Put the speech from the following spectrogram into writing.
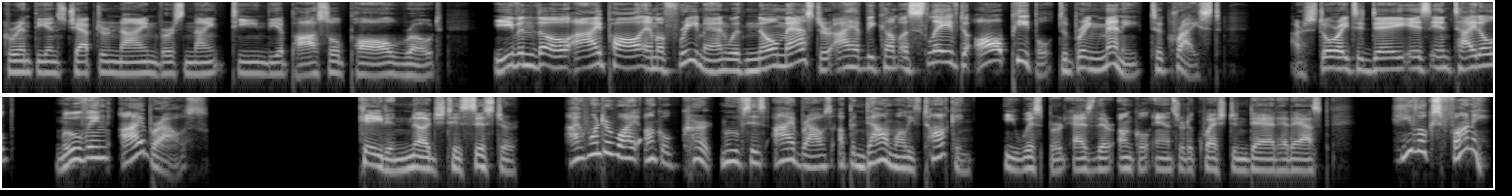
Corinthians chapter 9 verse 19, the apostle Paul wrote, even though I, Paul, am a free man with no master, I have become a slave to all people to bring many to Christ. Our story today is entitled Moving Eyebrows. Caden nudged his sister. I wonder why Uncle Kurt moves his eyebrows up and down while he's talking, he whispered as their uncle answered a question Dad had asked. He looks funny.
